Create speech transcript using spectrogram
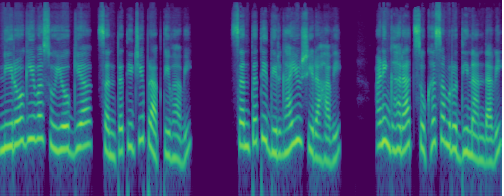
निरोगी व सुयोग्य संततीची प्राप्ती व्हावी संतती दीर्घायुषी राहावी आणि घरात सुखसमृद्धी नांदावी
